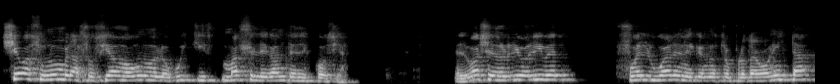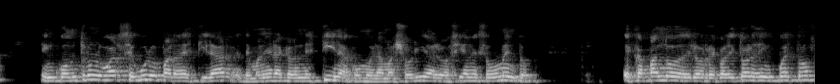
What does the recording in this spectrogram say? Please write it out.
lleva su nombre asociado a uno de los whiskies más elegantes de Escocia. El valle del río Livet fue el lugar en el que nuestro protagonista encontró un lugar seguro para destilar de manera clandestina, como la mayoría lo hacía en ese momento, escapando de los recolectores de impuestos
